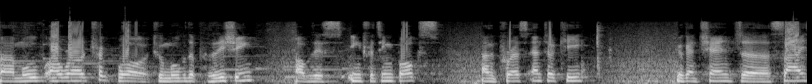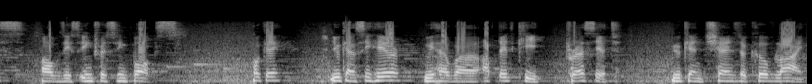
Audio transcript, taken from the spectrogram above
uh, move our trackball to move the position of this interesting box and press enter key. You can change the size of this interesting box. Okay, you can see here we have an update key. Press it. You can change the curve line.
